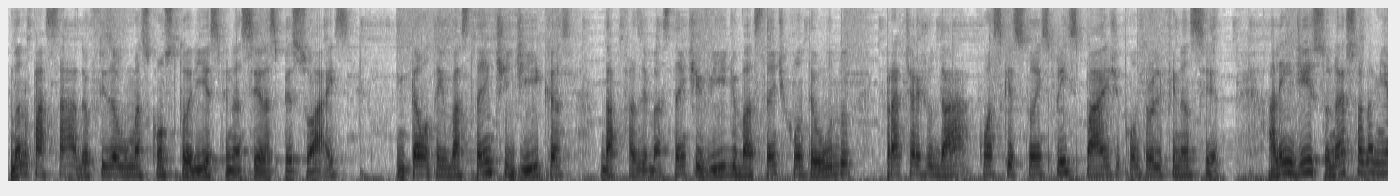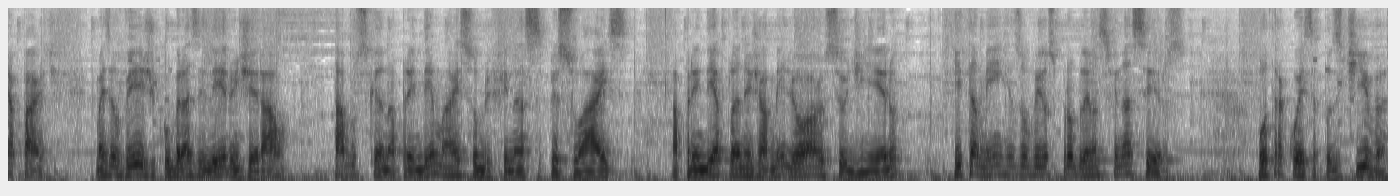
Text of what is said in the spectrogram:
No ano passado eu fiz algumas consultorias financeiras pessoais, então eu tenho bastante dicas, dá para fazer bastante vídeo, bastante conteúdo para te ajudar com as questões principais de controle financeiro. Além disso, não é só da minha parte, mas eu vejo que o brasileiro em geral está buscando aprender mais sobre finanças pessoais, aprender a planejar melhor o seu dinheiro e também resolver os problemas financeiros. Outra coisa positiva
